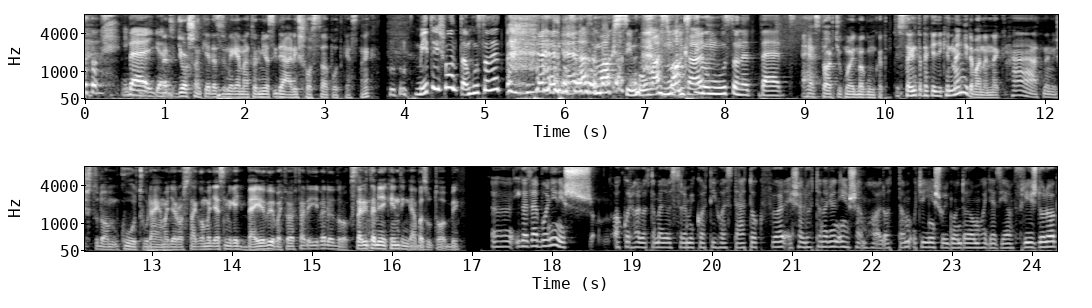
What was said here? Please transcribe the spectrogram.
De igen. Mert gyorsan kérdezzük meg Emmát, hogy mi az ideális hossza a podcastnek. Mit is mondtam? 25 perc? Igen, az a maximum, az Maximum mondtad. 25 perc. Ehhez tartjuk majd magunkat. Szerintetek egyébként mennyire van ennek, hát nem is tudom, kultúrája Magyarországon, vagy ez még egy bejövő, vagy felfelé dolog? Szerintem egyébként inkább az utóbbi. Igazából én is akkor hallottam először, amikor ti hoztátok föl, és előtte nagyon én sem hallottam, úgyhogy én is úgy gondolom, hogy ez ilyen friss dolog,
